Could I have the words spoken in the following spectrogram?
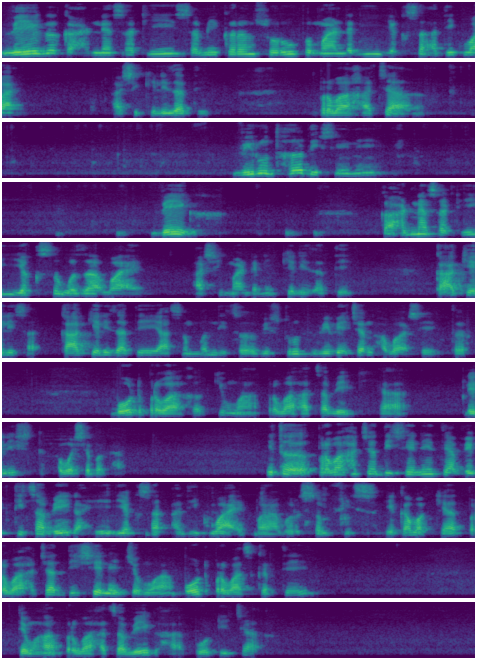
वेग काढण्यासाठी समीकरण स्वरूप मांडणी यक्ष अधिक वाय अशी केली जाते. प्रवाहाच्या विरुद्ध दिशेने वेग काढण्यासाठी यक्स वजा वाय अशी मांडणी केली जाते. का केली सा का केली जाते या संबंधीचं विस्तृत विवेचन हवं असेल तर बोट प्रवाह किंवा प्रवाहाचा वेग ह्या प्लेलिस्ट अवश्य बघा. इथं प्रवाहाच्या दिशेने त्या व्यक्तीचा वेग आहे यक्स अधिक वाय बराबर सव्वीस. एका वाक्यात प्रवाहाच्या दिशेने जेव्हा बोट प्रवास करते तेव्हा प्रवाहाचा वेग हा बोटीच्या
